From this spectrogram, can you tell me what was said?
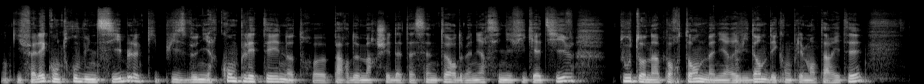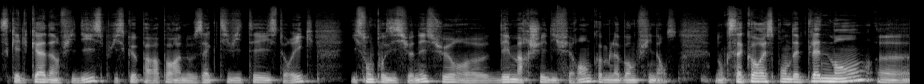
Donc il fallait qu'on trouve une cible qui puisse venir compléter notre part de marché data center de manière significative, tout en apportant de manière évidente des complémentarités ce qui est le cas d'Infidis, puisque par rapport à nos activités historiques, ils sont positionnés sur euh, des marchés différents comme la banque finance. Donc ça correspondait pleinement euh,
